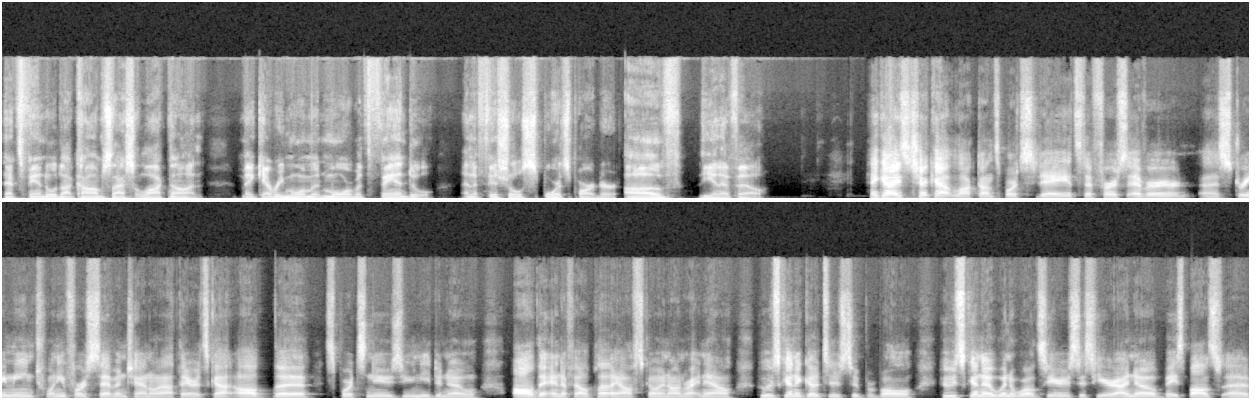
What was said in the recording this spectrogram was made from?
That's fanduel.com slash locked on. Make every moment more with FanDuel, an official sports partner of the NFL. Hey guys, check out Locked On Sports today. It's the first ever uh, streaming 24 7 channel out there. It's got all the sports news you need to know, all the NFL playoffs going on right now. Who's going to go to the Super Bowl? Who's going to win a World Series this year? I know baseball's uh,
